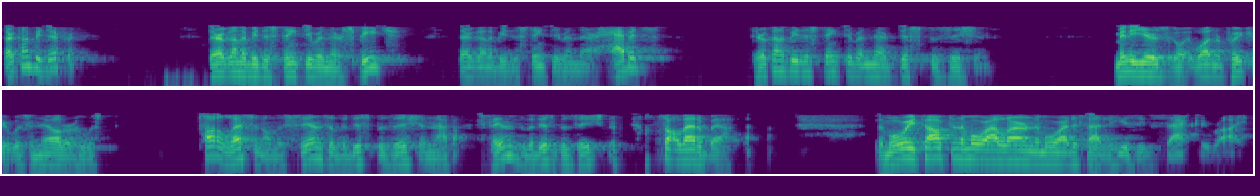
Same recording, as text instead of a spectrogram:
They're going to be different. They're going to be distinctive in their speech. They're going to be distinctive in their habits. They're going to be distinctive in their disposition. Many years ago, it wasn't a preacher, it was an elder who was taught a lesson on the sins of the disposition. And I thought, sins of the disposition? What's all that about? the more he talked and the more I learned, the more I decided he he's exactly right.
